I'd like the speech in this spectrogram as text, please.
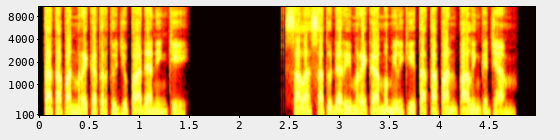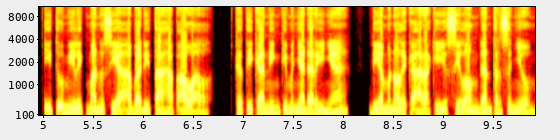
tatapan mereka tertuju pada Ningki. Salah satu dari mereka memiliki tatapan paling kejam. Itu milik manusia abadi tahap awal. Ketika Ningki menyadarinya, dia menoleh ke arah Qiu Silong dan tersenyum.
